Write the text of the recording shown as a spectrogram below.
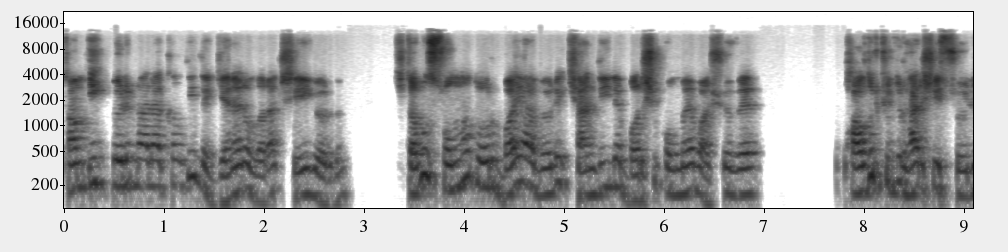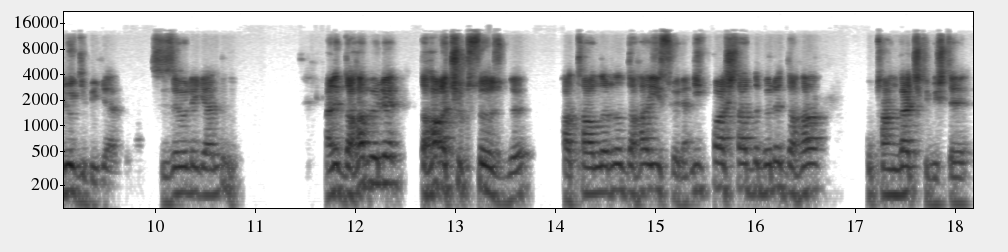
tam ilk bölümle alakalı değil de genel olarak şeyi gördüm. Kitabın sonuna doğru baya böyle kendiyle barışık olmaya başlıyor ve paldır küldür her şeyi söylüyor gibi geldi. Size öyle geldi mi? Hani daha böyle daha açık sözlü, hatalarını daha iyi söyleyen. İlk başlarda böyle daha utangaç gibi işte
